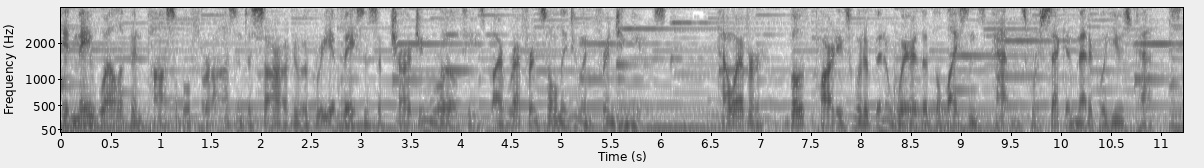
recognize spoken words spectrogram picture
it may well have been possible for Oz and Tesaro to agree a basis of charging royalties by reference only to infringing use. However, both parties would have been aware that the licensed patents were second medical use patents.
